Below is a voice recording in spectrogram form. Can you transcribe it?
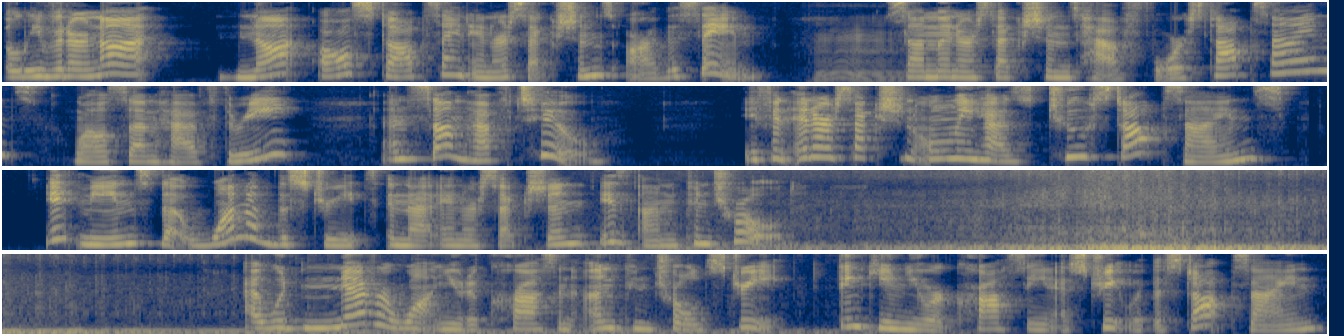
Believe it or not, not all stop sign intersections are the same. Hmm. Some intersections have four stop signs, while some have three, and some have two. If an intersection only has two stop signs, it means that one of the streets in that intersection is uncontrolled. I would never want you to cross an uncontrolled street thinking you are crossing a street with a stop sign.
